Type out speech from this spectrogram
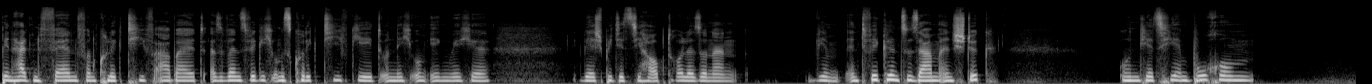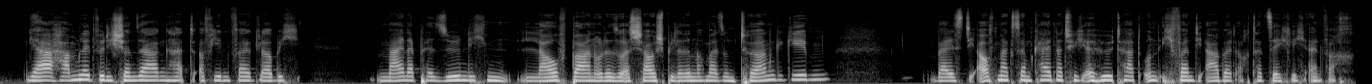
bin halt ein Fan von Kollektivarbeit. Also wenn es wirklich ums Kollektiv geht und nicht um irgendwelche, wer spielt jetzt die Hauptrolle, sondern wir entwickeln zusammen ein Stück. Und jetzt hier in Bochum, ja, Hamlet würde ich schon sagen, hat auf jeden Fall, glaube ich, meiner persönlichen Laufbahn oder so als Schauspielerin nochmal so einen Turn gegeben, weil es die Aufmerksamkeit natürlich erhöht hat und ich fand die Arbeit auch tatsächlich einfach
